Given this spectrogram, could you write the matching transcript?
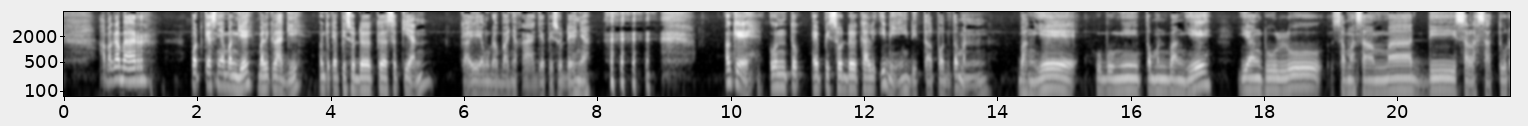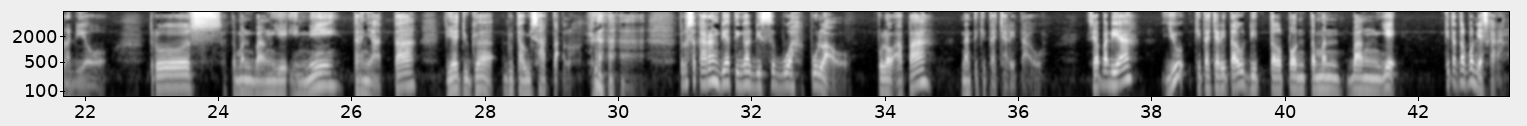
Apa kabar? Podcastnya Bang Ye balik lagi untuk episode kesekian. Kayak yang udah banyak aja episodenya. Oke, untuk episode kali ini di telepon temen, Bang Ye hubungi temen Bang Ye yang dulu sama-sama di salah satu radio. Terus temen Bang Ye ini ternyata dia juga duta wisata loh. Terus sekarang dia tinggal di sebuah pulau. Pulau apa? Nanti kita cari tahu. Siapa dia? Yuk kita cari tahu di telepon temen Bang Y. Kita telepon dia sekarang.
